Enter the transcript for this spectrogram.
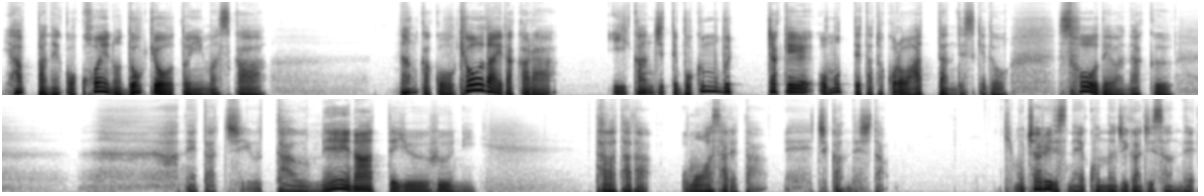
やっぱねこう声の度胸といいますかなんかこう兄弟だからいい感じって僕もぶっちゃけ思ってたところはあったんですけどそうではなく姉たち歌うめえなっていう風にただただ思わされた、え時間でした。気持ち悪いですねこんな自画自賛で。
